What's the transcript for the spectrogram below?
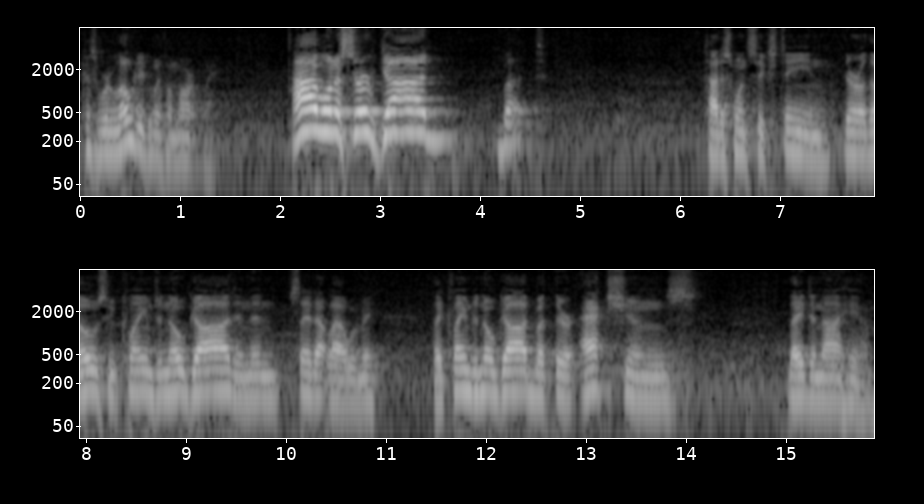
Because we're loaded with them, aren't we? I want to serve God, but Titus 1:16 there are those who claim to know God and then say it out loud with me. They claim to know God, but their actions they deny him.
